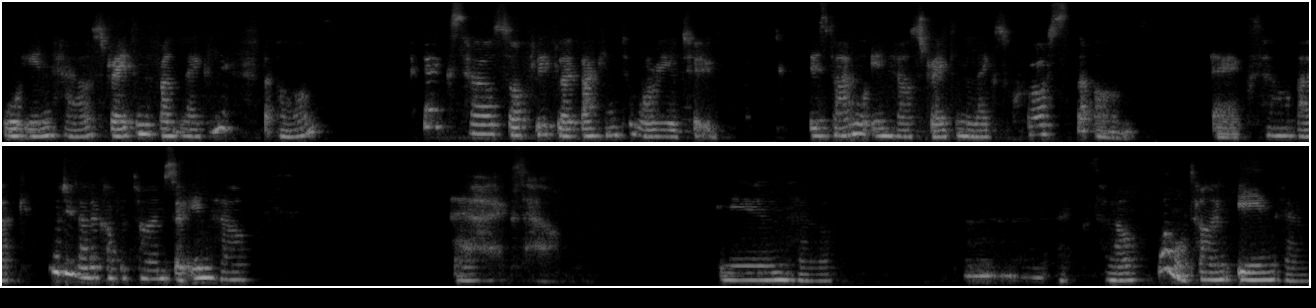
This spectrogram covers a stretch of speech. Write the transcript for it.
Or inhale, straighten the front leg, lift the arms. Exhale, softly float back into warrior two. This time we'll inhale, straighten the legs, cross the arms. Exhale back. We'll do that a couple of times. So inhale, Exhale. Inhale. And exhale. One more time. Inhale.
